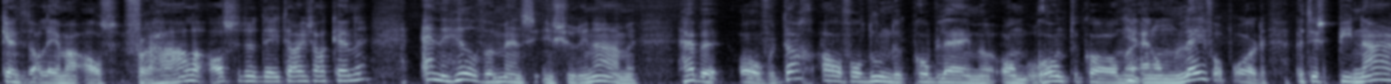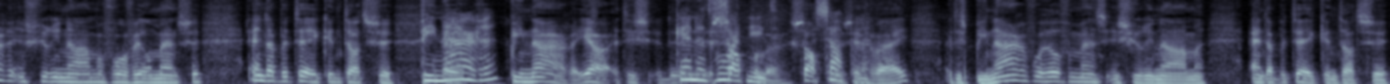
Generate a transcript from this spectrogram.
kent het alleen maar als verhalen, als ze de details al kennen. En heel veel mensen in Suriname hebben overdag al voldoende problemen om rond te komen ja. en om leven op orde. Het is pinaren in Suriname voor veel mensen. En dat betekent dat ze... Pinaren? Uh, pinaren, ja. Het is Ken het woord sappelen, niet. Sappelen, Sappelen. zeggen wij. Het is pinaren voor heel veel mensen in Suriname. En dat betekent dat ze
